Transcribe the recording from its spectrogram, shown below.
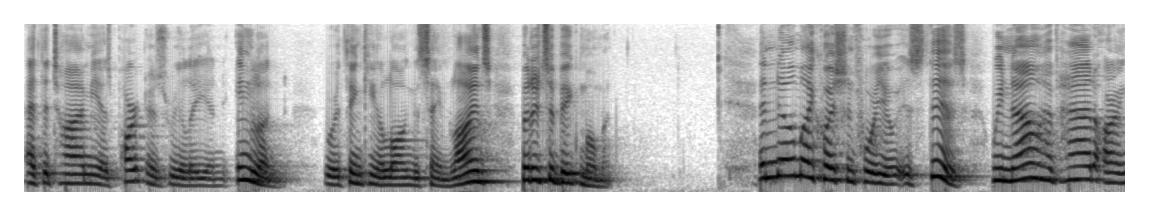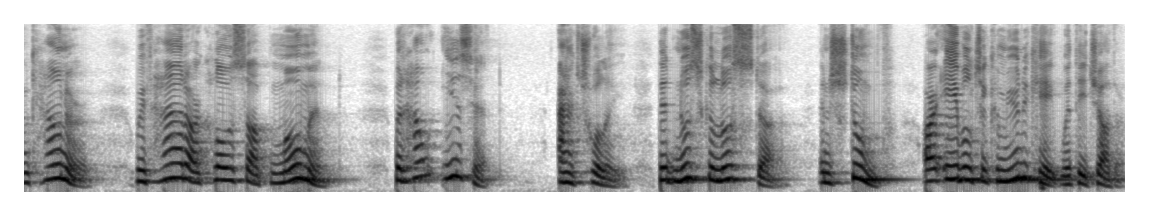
at the time. He has partners really in England who are thinking along the same lines, but it's a big moment. And now, my question for you is this we now have had our encounter, we've had our close up moment, but how is it actually that Nuskelusta and Stumpf are able to communicate with each other?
